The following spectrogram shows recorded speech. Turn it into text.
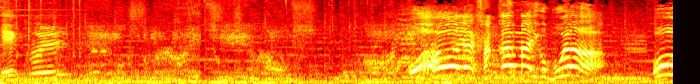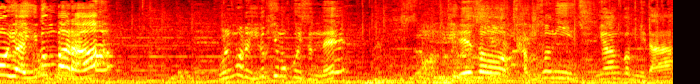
개꿀. 오호 야 잠깐만 이거 뭐야? 오야 이놈 봐라. 물물을 이렇게 먹고 있었네? 이래서 겸손이 중요한 겁니다.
